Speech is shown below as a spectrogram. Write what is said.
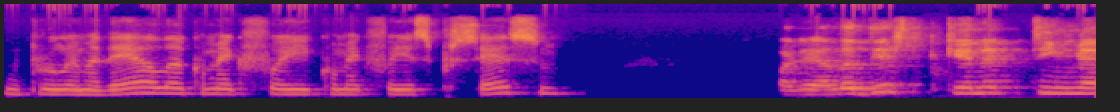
o problema dela, como é que foi, como é que foi esse processo? Olha, ela desde pequena tinha,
